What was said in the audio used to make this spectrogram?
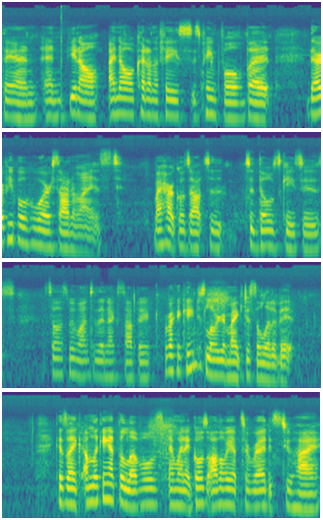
than, and you know, I know a cut on the face is painful, but there are people who are sodomized. My heart goes out to, to those cases. So let's move on to the next topic. Rebecca, can you just lower your mic just a little bit? Because, like, I'm looking at the levels, and when it goes all the way up to red, it's too high.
